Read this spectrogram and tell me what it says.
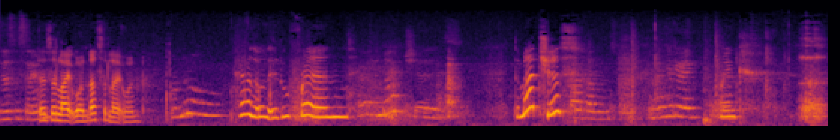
Is this the same? There's a light one. That's a light one. Oh no. Hello, little friend. The matches. The matches. I'll have them soon. Okay.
